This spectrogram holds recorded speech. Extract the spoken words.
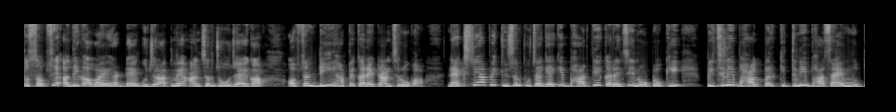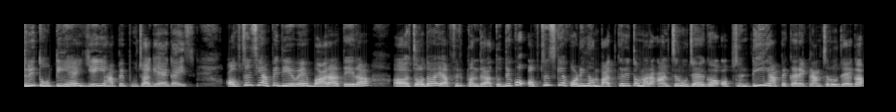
तो सबसे अधिक हवाई अड्डे हैं गुजरात में, आंसर जो हो जाएगा, ऑप्शन डी यहाँ पे करेक्ट आंसर होगा। नेक्स्ट यहाँ पे क्वेश्चन पूछा गया कि भारतीय करेंसी नोटों की पिछली भाग पर कितनी भाषाएँ मुद्रित होती हैं? ये यहाँ पे पूछा गया है गाइस ऑप्शंस यहाँ पे दिए हुए हैं बारह तेरह चौदह या फिर पंद्रह। तो देखो ऑप्शंस के अकॉर्डिंग हम बात करें तो हमारा आंसर हो जाएगा ऑप्शन डी यहाँ पे करेक्ट आंसर हो जाएगा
